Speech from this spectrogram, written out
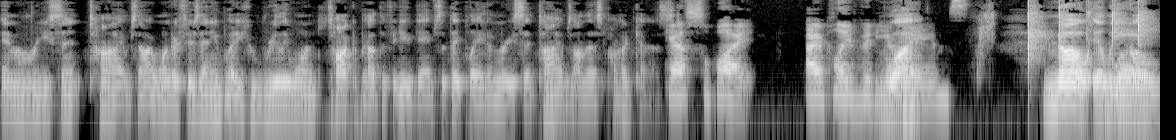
in recent times? Now, I wonder if there's anybody who really wanted to talk about the video games that they played in recent times on this podcast. Guess what? I played video What? games. No, illegal. Whoa.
